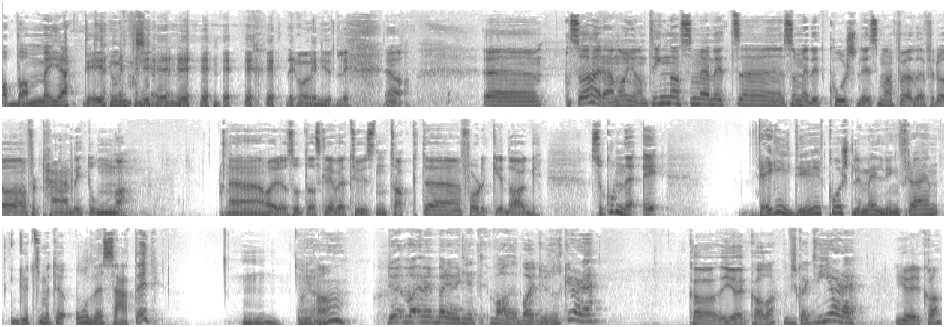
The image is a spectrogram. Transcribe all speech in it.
Adam med hjerte rundt. Det var jo nydelig. Ja. Eh, så har jeg en annen ting da, som er, litt, eh, som er litt koselig, som jeg føler for å fortelle litt om. da. Jeg har jo sittet og skrevet 'tusen takk' til folk i dag. Så kom det ei veldig koselig melding fra en gutt som heter Ole Sæter. Ja. Du, bare vent litt, Var det bare du som skulle gjøre det? Hva, gjør hva da? Skal ikke vi gjøre det? Gjør hva?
